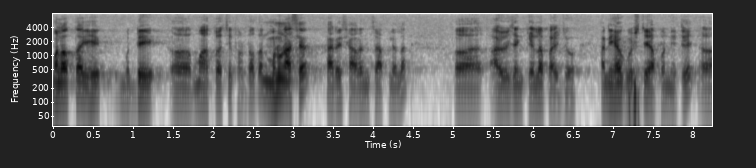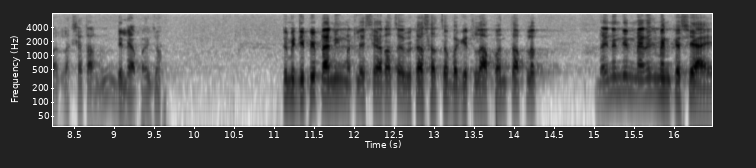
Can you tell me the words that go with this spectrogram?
मला वाटतं हे मुद्दे महत्त्वाचे ठरतात. आणि म्हणून अशा कार्यशाळांचं आपल्याला आयोजन केलं पाहिजे हो. आणि ह्या गोष्टी आपण इथे लक्षात आणून दिल्या पाहिजे हो. तुम्ही डी पी प्लॅनिंग म्हटले शहराचं विकासाचं बघितलं आपण तर आपलं दैनंदिन मॅनेजमेंट कसे आहे?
